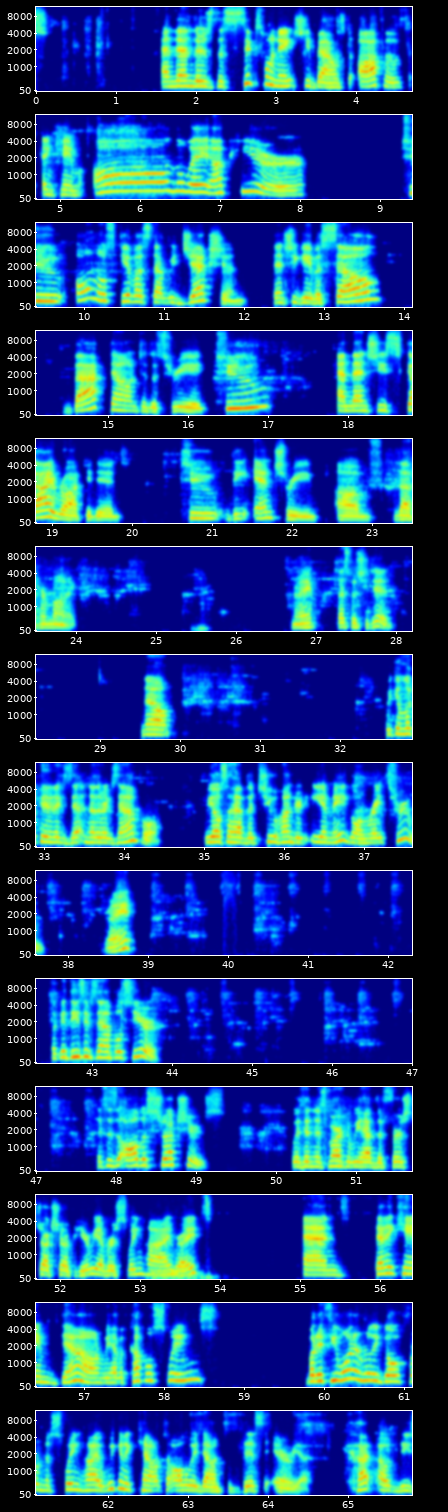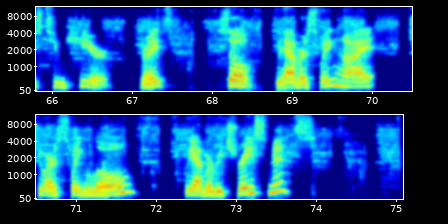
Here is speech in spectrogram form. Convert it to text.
And then there's the 618 she bounced off of and came all the way up here to almost give us that rejection. Then she gave a sell back down to the 382 and then she skyrocketed to the entry of that harmonic. Right? That's what she did. Now, we can look at an exa another example. We also have the 200 EMA going right through, right? Look at these examples here. This is all the structures within this market. We have the first structure up here. We have our swing high, mm-hmm. right? And then it came down. We have a couple swings but if you want to really go from the swing high, we can account to count all the way down to this area. Cut out these two here, right? So we have our swing high to our swing low. We have a retracement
